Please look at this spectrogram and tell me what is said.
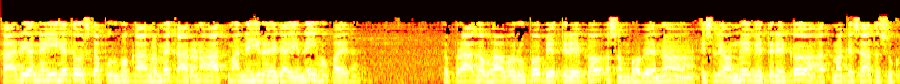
कार्य नहीं है तो उसका पूर्व काल में कारण आत्मा नहीं रहेगा, ये नहीं हो पाएगा। तो प्राग भाव रूप व्यतिरेक असंभव है न। इसलिए अन्वय व्यतिरेक आत्मा के साथ सुख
